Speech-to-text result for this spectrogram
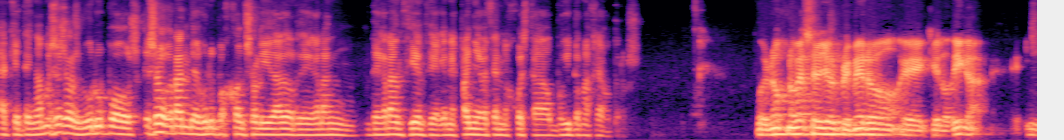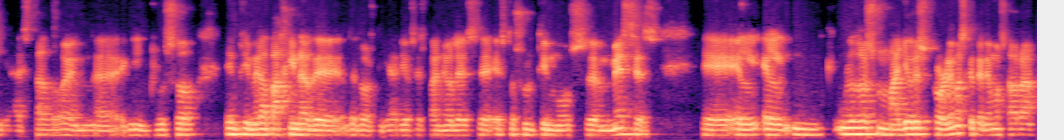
a que tengamos esos grupos, esos grandes grupos consolidados de gran, de gran ciencia que en España a veces nos cuesta un poquito más que a otros. Pues no, no voy a ser yo el primero eh, que lo diga y ha estado en, eh, incluso en primera página de, los diarios españoles eh, estos últimos meses. Uno de los mayores problemas que tenemos ahora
